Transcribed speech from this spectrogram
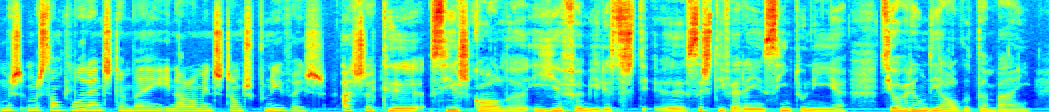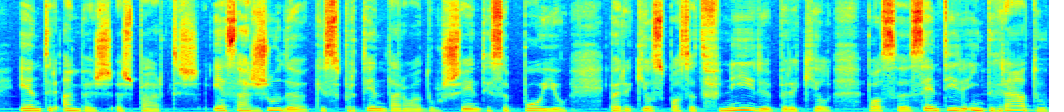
mas, mas são tolerantes também e normalmente estão disponíveis. Acha que se a escola e a família se, eh, estiverem em sintonia, se houver um diálogo também entre ambas as partes, essa ajuda que se pretende dar ao adolescente, esse apoio para que ele se possa definir, para que ele possa sentir integrado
